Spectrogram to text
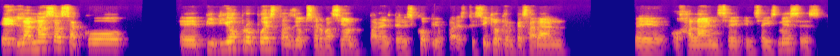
eh, la NASA sacó, eh, pidió propuestas de observación para el telescopio, para este ciclo que empezarán, ojalá en, en, seis meses.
